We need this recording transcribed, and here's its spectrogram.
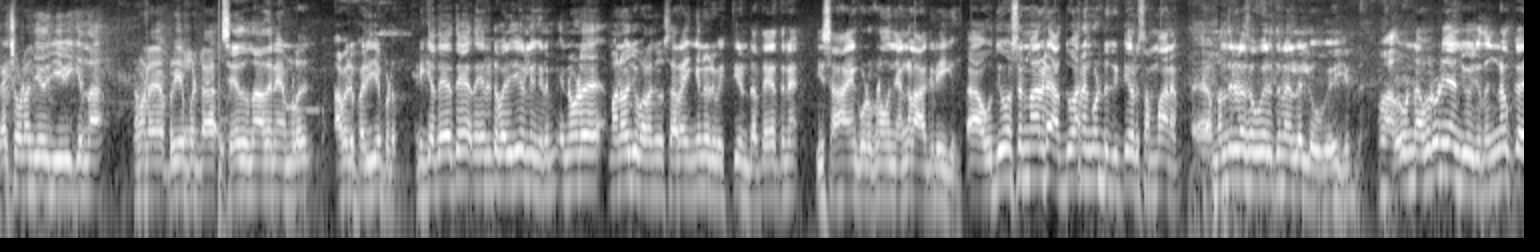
കച്ചവടം ചെയ്ത് ജീവിക്കുന്ന നമ്മുടെ പ്രിയപ്പെട്ട സേതുനാഥനെ നമ്മൾ അവർ പരിചയപ്പെടും. എനിക്ക് അദ്ദേഹത്തെ നേരിട്ട് പരിചയമില്ലെങ്കിലും എന്നോട് മനോജ് പറഞ്ഞു സാറേ ഇങ്ങനെ ഒരു വ്യക്തിയുണ്ട്. അദ്ദേഹത്തിന് ഈ സഹായം കൊടുക്കണമെന്ന് ഞങ്ങൾ ആഗ്രഹിക്കുന്നു. ഉദ്യോഗസ്ഥന്മാരുടെ അധ്വാനം കൊണ്ട് കിട്ടിയ ഒരു സമ്മാനം മന്ത്രിയുടെ സൗകര്യത്തിനല്ലല്ലോ ഉപയോഗിക്കുന്നത്. അപ്പോൾ അതുകൊണ്ട് അവരോട് ഞാൻ ചോദിച്ചു നിങ്ങൾക്ക്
